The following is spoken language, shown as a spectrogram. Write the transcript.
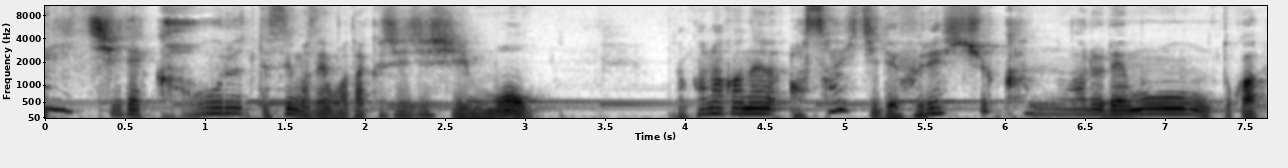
一で香るってすいません。私自身もなかなかね朝一でフレッシュ感のあるレモンとか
